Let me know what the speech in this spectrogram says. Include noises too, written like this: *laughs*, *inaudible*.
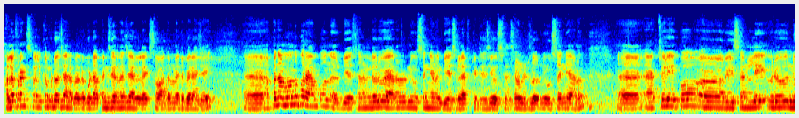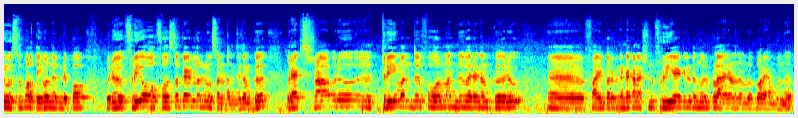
Hello friends welcome to channel വളരെ good ആപ്പിൻസ് ചേർന്ന ചാനലിലേക്ക് സ്വാഗതം. എന്റെ അജയ്. അപ്പം അപ്പോൾ നമ്മളൊന്ന് പറയാൻ പോകുന്നത് ബി എസ് എൻ ഒരു വേറൊരു ന്യൂസ് തന്നെയാണ്. B S N F T T യൂസേഴ്സിന് വേണ്ടിയിട്ടുള്ള ഒരു ന്യൂസ് തന്നെയാണ്. ആക്ച്വലി ഇപ്പോൾ റീസെന്റ്ലി ഒരു ന്യൂസ് പുറത്തേക്ക് വന്നിട്ടുണ്ട്. ഇപ്പോൾ ഒരു ഫ്രീ ഓഫേഴ്സ് ഒക്കെ ആയിട്ടുള്ള ഒരു ന്യൂസ് ഉണ്ടെന്ന് വെച്ചാൽ നമുക്ക് ഒരു എക്സ്ട്രാ ഒരു ത്രീ മന്ത് ഫോർ മന്ത് വരെ നമുക്ക് ഒരു ഫൈബറിന്റെ കണക്ഷൻ ഫ്രീ ആയിട്ട് കിട്ടുന്ന ഒരു പ്ലാനാണ് നമ്മൾ പറയാൻ പോകുന്നത്.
